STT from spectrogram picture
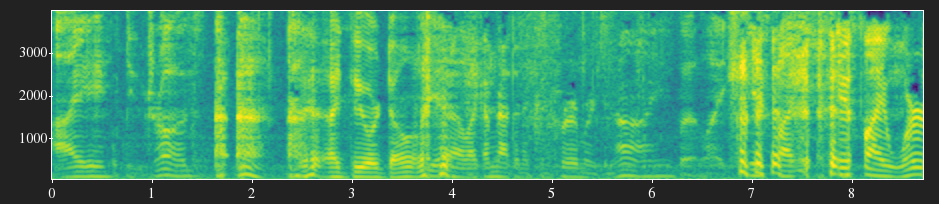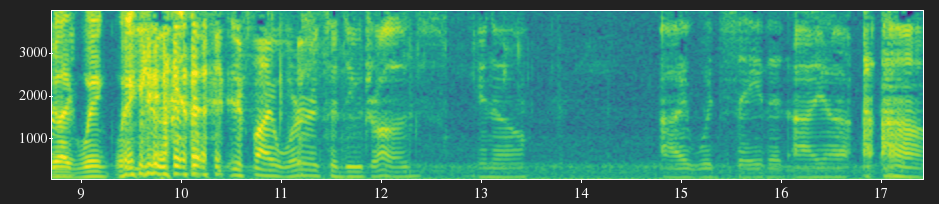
I do drugs. I do or don't. yeah, like I'm not gonna confirm or deny, but like if I if I were You're like wink, wink. if I were to do drugs, you know, I would say that I uh,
